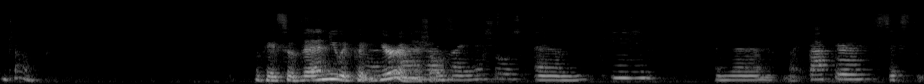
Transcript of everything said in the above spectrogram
Good job. Okay, so then you would put and your initials. my initials, MT, and then my factor, 16.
